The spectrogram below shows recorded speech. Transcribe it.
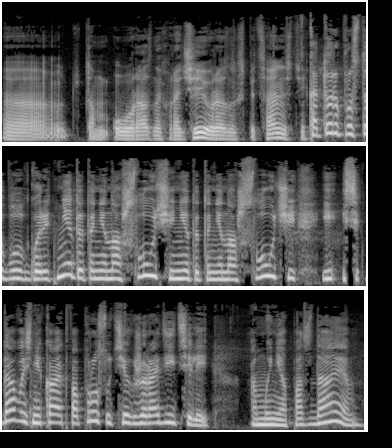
э, там, у разных врачей, у разных специальностей. Которые просто будут говорить, нет, это не наш случай, нет, это не наш случай. И всегда возникает вопрос у тех же родителей, а мы не опоздаем?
